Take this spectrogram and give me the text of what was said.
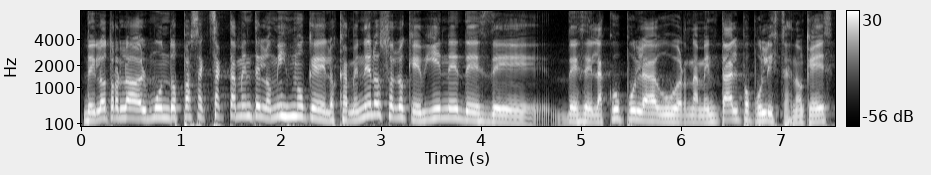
del otro lado del mundo pasa exactamente lo mismo que los camioneros, solo que viene desde, desde la cúpula gubernamental populista, ¿no? Que es,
